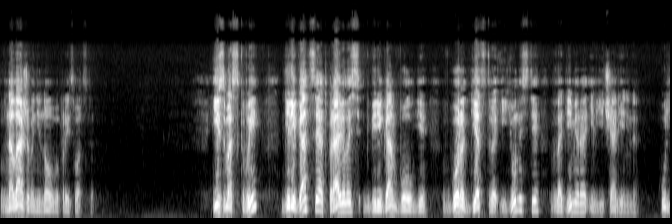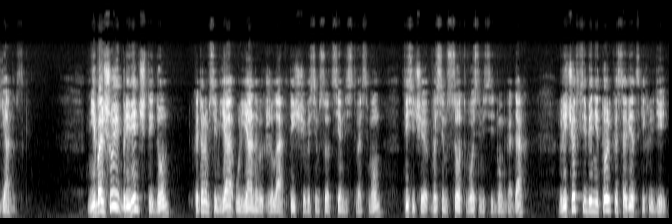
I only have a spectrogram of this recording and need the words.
в налаживании нового производства. Из Москвы делегация отправилась к берегам Волги, в город детства и юности Владимира Ильича Ленина, Ульяновск. Небольшой бревенчатый дом, в котором семья Ульяновых жила в 1878-1887 годах, влечет к себе не только советских людей,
